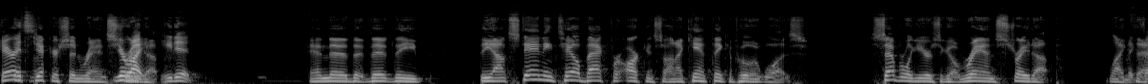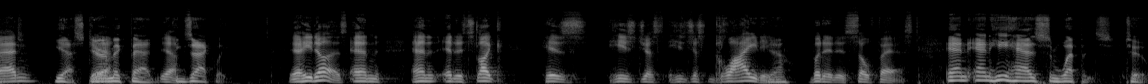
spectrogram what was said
Eric It's- Dickerson ran straight up. You're right. up. He did. And the the, the the the outstanding tailback for Arkansas, and I can't think of who it was, several years ago, ran straight up like that. McFadden? Yes, Darren Yeah. McFadden. Yeah. exactly. Yeah, he does. And, and, and it's like his, he's just, he's just gliding, Yeah. but it is so fast. And and he has some weapons too.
